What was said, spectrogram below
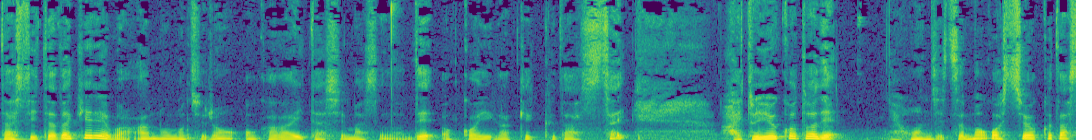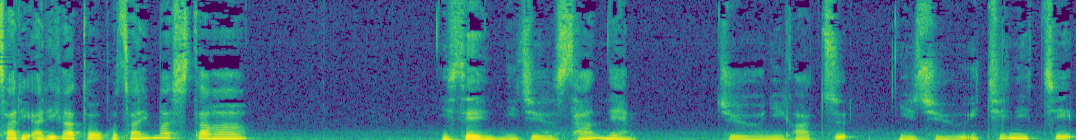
出していただければあのもちろんお伺いいたしますのでお声がけください。はいということで本日もご視聴くださりありがとうございました。2023年12月21日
